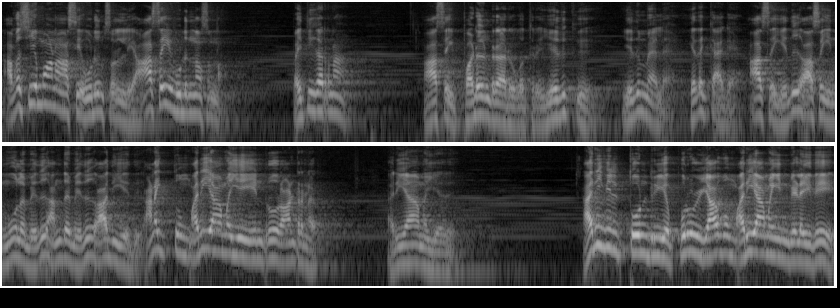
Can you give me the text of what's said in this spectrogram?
அவசியமான ஆசையை விடுன்னு சொல்லலையே. ஆசையை விடுன்னு தான் சொன்னான் பைத்தியக்காரனா? ஆசை படுன்றாரு ஒருத்தர். எதுக்கு? எது மேலே? எதற்காக? ஆசை எது? ஆசையின் மூலம் எது? அந்தம் எது? ஆதி எது? அனைத்தும் அறியாமையே என்றோர் ஆன்றனர் அறியாமை எது? அறிவில் தோன்றிய பொருள் யாவும் அறியாமையின் விளைவே.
